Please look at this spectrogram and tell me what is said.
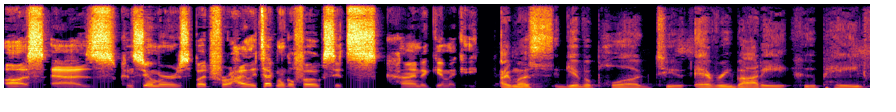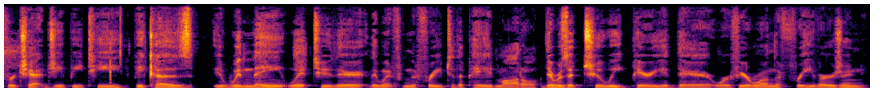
us as consumers, but for highly technical folks, it's kind of gimmicky. I must give a plug to everybody who paid for ChatGPT because when they went to their they went from the free to the paid model there was a two week period there where if you were on the free version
